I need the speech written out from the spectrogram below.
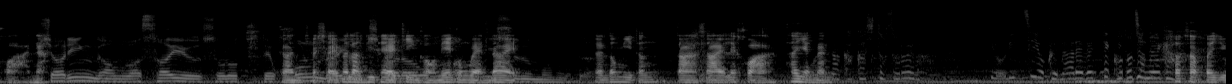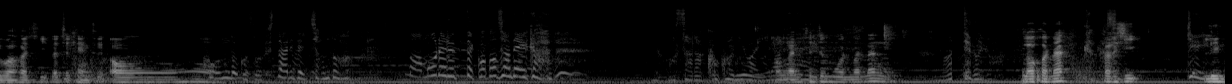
ขวานะ การจะใช้พลังที่แท้จริงของเนตรวงแหวนได้ นั้นต้องมีทั้งตาซ้ายและขวา ถ้าอย่างนั้น ถ้าขับไปอยู่อาคาชิเราจะแข่งขึ้นอ๋อ ってことじゃねえかなおさらここにはい เพ ら ราะ れな งั้น い ฉันจะมวนมานั่ง 待ってろよ รอก่อนนะอาคาชิ ลิน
